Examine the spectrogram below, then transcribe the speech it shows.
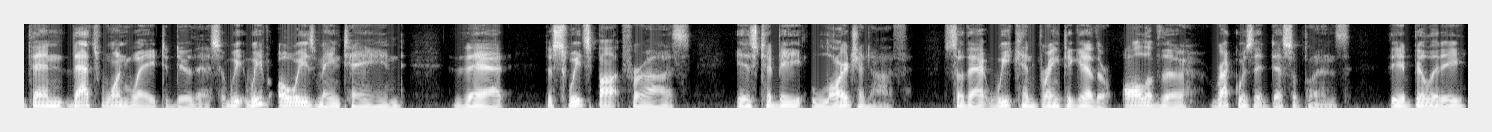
Then that's one way to do this. We we've always maintained that the sweet spot for us is to be large enough so that we can bring together all of the requisite disciplines, the ability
